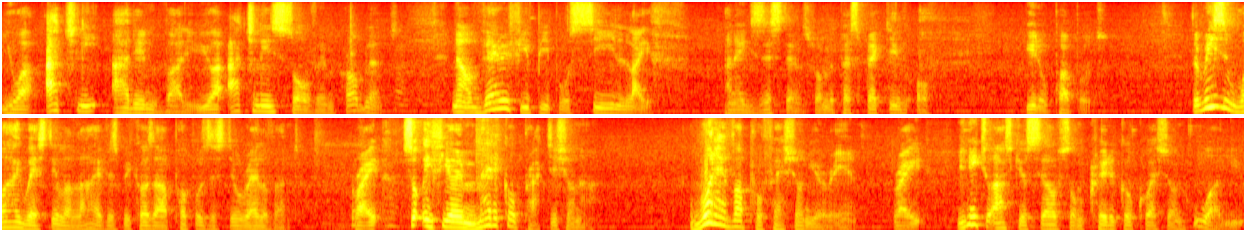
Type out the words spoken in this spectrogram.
You are actually adding value. You are actually solving problems. Mm. Now, very few people see life and existence from the perspective of, you know, purpose. The reason why we're still alive is because our purpose is still relevant, right? So if you're a medical practitioner, whatever profession you're in, right, you need to ask yourself some critical question. Who are you?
